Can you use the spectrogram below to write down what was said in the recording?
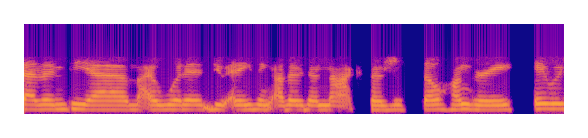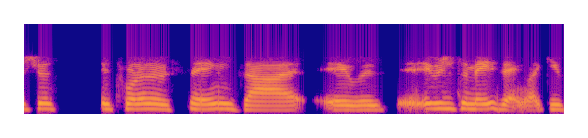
7 p.m., I wouldn't do anything other than that because I was just so hungry. It was just it's one of those things that it was it was just amazing. Like you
